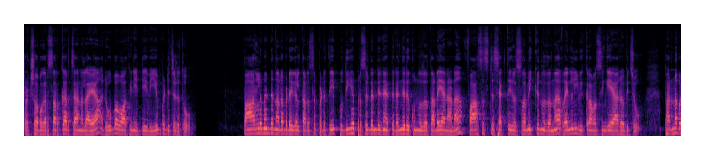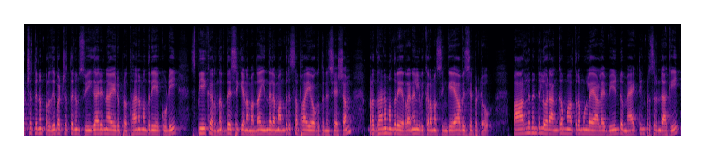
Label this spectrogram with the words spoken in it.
പ്രക്ഷോഭകർ സർക്കാർ ചാനലായ രൂപവാഹിനി ടി വിയും പിടിച്ചെടുത്തു. പാർലമെന്റ് നടപടികൾ തടസ്സപ്പെടുത്തി പുതിയ പ്രസിഡന്റിനെ തിരഞ്ഞെടുക്കുന്നത് തടയാനാണ് ഫാസിസ്റ്റ് ശക്തികൾ ശ്രമിക്കുന്നതെന്ന് റെനിൽ വിക്രമസിംഗെ ആരോപിച്ചു. ഭരണപക്ഷത്തിനും പ്രതിപക്ഷത്തിനും സ്വീകാര്യനായ ഒരു പ്രധാനമന്ത്രിയെ കൂടി സ്പീക്കർ നിർദ്ദേശിക്കണമെന്ന് ഇന്നലെ മന്ത്രിസഭാ യോഗത്തിനു ശേഷം പ്രധാനമന്ത്രി റെനിൽ വിക്രമസിംഗെ ആവശ്യപ്പെട്ടു. പാർലമെന്റിൽ ഒരംഗം മാത്രമുള്ളയാളെ വീണ്ടും ആക്ടിംഗ് പ്രസിഡന്റാക്കി.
